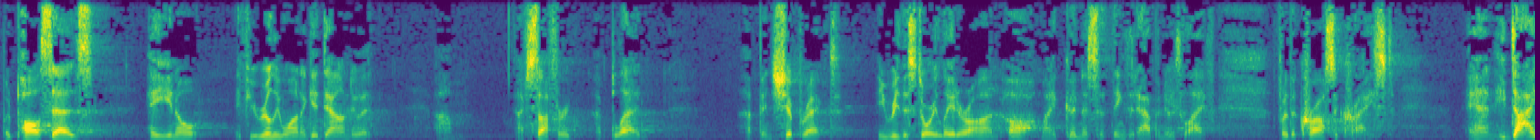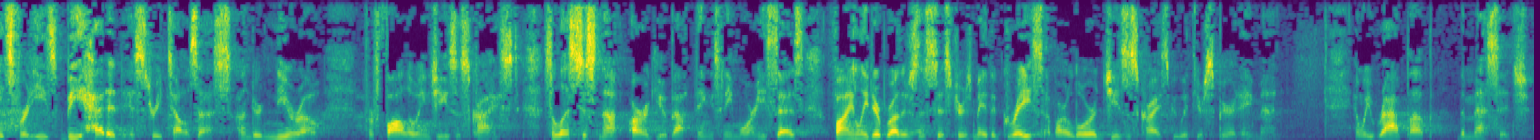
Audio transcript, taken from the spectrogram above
But Paul says, hey, you know, if you really want to get down to it, um, I've suffered, I've bled, I've been shipwrecked. You read the story later on. Oh, my goodness, the things that happened to his life for the cross of Christ. And he dies for it. He's beheaded, history tells us, under Nero for following Jesus Christ. So let's just not argue about things anymore. He says, finally, dear brothers and sisters, may the grace of our Lord Jesus Christ be with your spirit. Amen. And we wrap up the message.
